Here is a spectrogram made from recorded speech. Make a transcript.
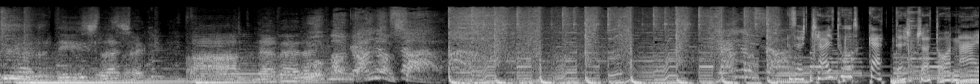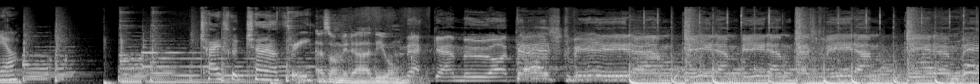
Kertész leszek, fát nevelek. Ez a Childhood 2-es csatornája. Childhood Channel 3. Ez a mi rádió. Nekem ő a testvérem, vérem, vérem, testvérem, vérem, vérem.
